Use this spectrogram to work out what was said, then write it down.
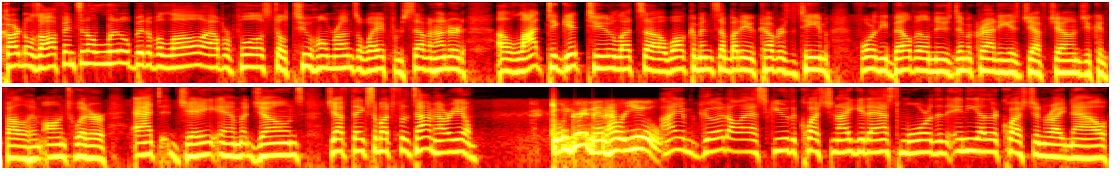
Cardinals offense in a little bit of a lull. Albert Pujols still two home runs away from 700. A lot to get to. Let's uh, welcome in somebody who covers the team for the Belleville News Democrat. He is Jeff Jones. You can follow him on Twitter at JM Jones. Jeff, thanks so much for the time. How are you? Doing great, man. How are you? I am good. I'll ask you the question I get asked more than any other question right now.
